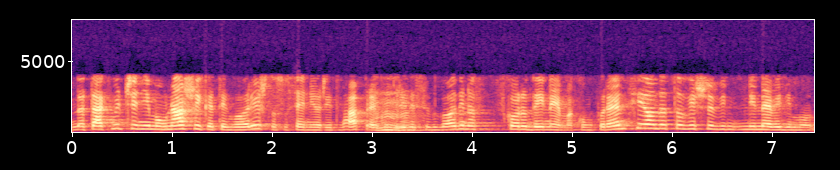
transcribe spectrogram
Na takmičenjima u našoj kategoriji, što su seniori 2, preko Mhm. 30 godina, skoro da i nema konkurencije, onda to više vi- ni ne vidimo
